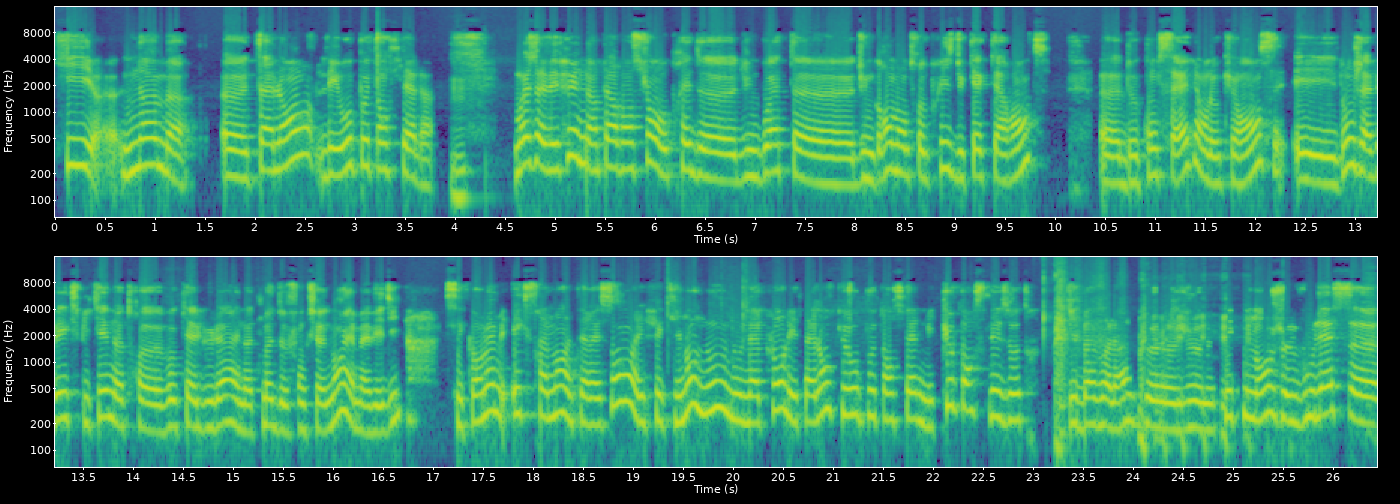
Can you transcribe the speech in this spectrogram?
qui euh, nomment talent les hauts potentiels. Mmh. Moi, j'avais fait une intervention auprès d'une boîte, d'une grande entreprise du CAC 40 euh, de conseil en l'occurrence, et donc j'avais expliqué notre vocabulaire et notre mode de fonctionnement. Et elle m'avait dit c'est quand même extrêmement intéressant. Effectivement, nous nous n'appelons les talents que au potentiel, mais que pensent les autres? Je dis bah voilà, je, effectivement, je vous laisse euh,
